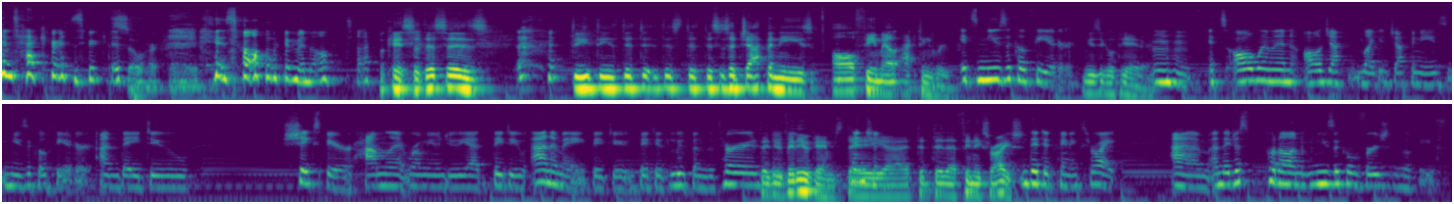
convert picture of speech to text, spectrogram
and Takarazuka So hard for me. is all women all the time. Okay, so this is this, this this is a Japanese all-female acting group, It's musical theater. musical theater. It's all women, all Jap- like Japanese musical theater, and they do Shakespeare, Hamlet, Romeo and Juliet. They do anime. They do they did Lupin the Third. They do video games. They uh, did, did uh, Phoenix Wright. They did Phoenix Wright. Um, and they just put on musical versions of these.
